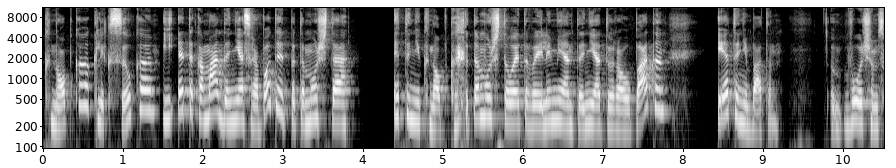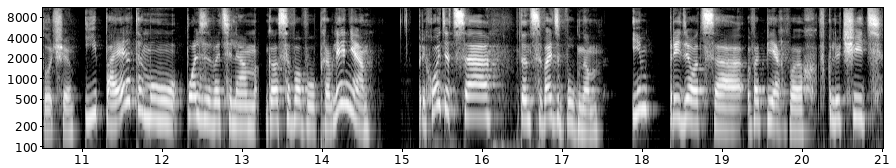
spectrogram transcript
кнопка, клик ссылка, и эта команда не сработает, потому что это не кнопка, потому что у этого элемента нет row button, и это не button в лучшем случае. И поэтому пользователям голосового управления приходится танцевать с бубном. Им придется, во-первых, включить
